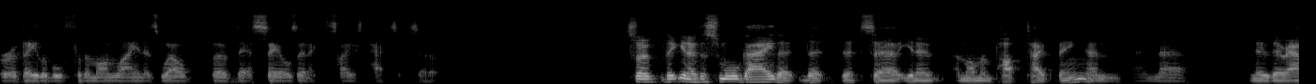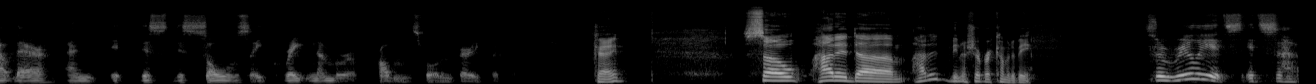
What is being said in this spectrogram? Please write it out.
are available for them online as well for their sales and excise tax, etc. So the you know the small guy that that that's uh, you know a mom and pop type thing, and and uh, you know they're out there, and it this this solves a great number of problems for them very quickly. Okay. So how did um how did VinoShipper come to be? So really, it's it's uh,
